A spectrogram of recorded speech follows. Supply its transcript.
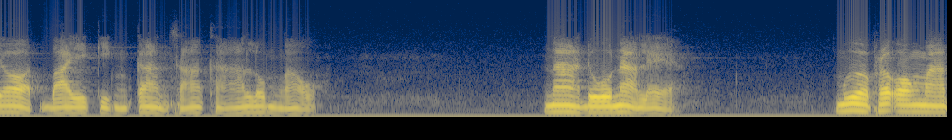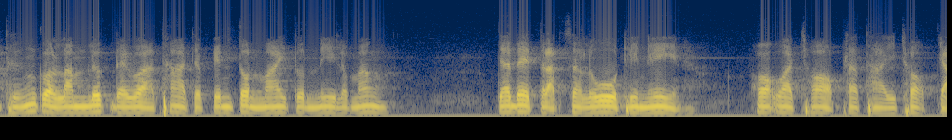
ยอดใบกิ่งก้านสาขาล่มเงา หน้าดูหน้าแล เมื่อพระองค์มาถึงก็ลำลึกได้ว่า ถ้าจะเป็นต้นไม้ต้นนี้ละมั่งจะได้ตรัสรู้ที่นี่ เพราะว่าชอบพระไทยชอบใจ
